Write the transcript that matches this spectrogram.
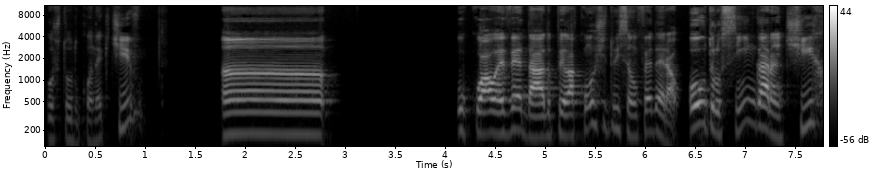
Gostou do conectivo. Uh, o qual é vedado pela Constituição Federal. Outro sim, garantir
